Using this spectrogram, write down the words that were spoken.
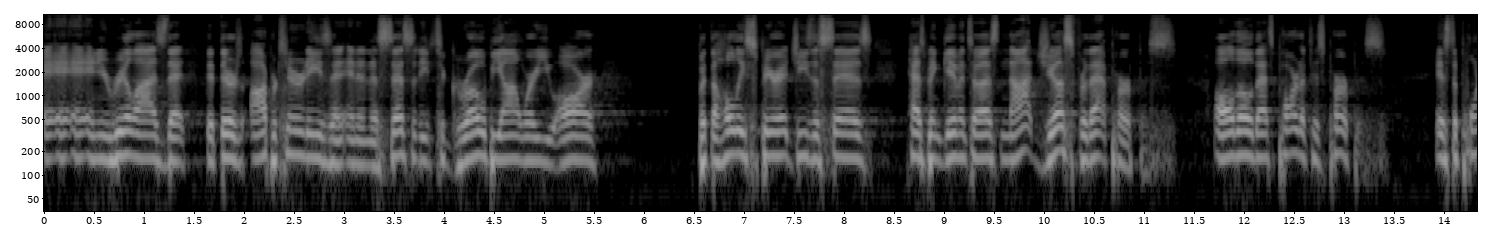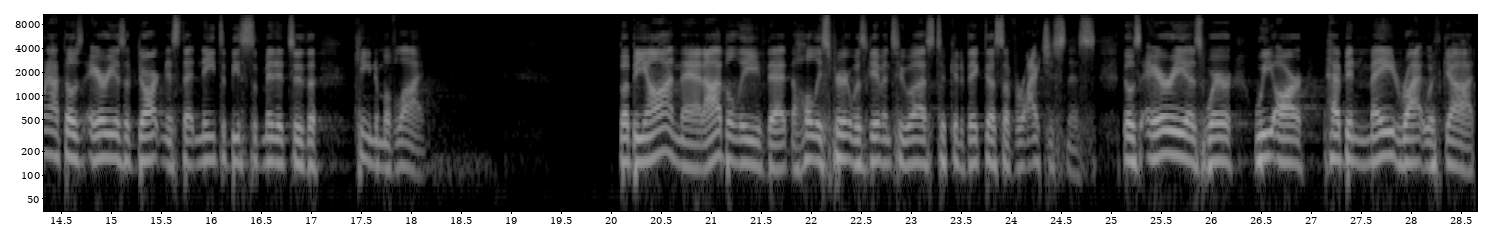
and, and you realize that, that there's opportunities and, and a necessity to grow beyond where you are. But the Holy Spirit, Jesus says, has been given to us not just for that purpose, although that's part of his purpose, is to point out those areas of darkness that need to be submitted to the kingdom of light. But beyond that, I believe that the Holy Spirit was given to us to convict us of righteousness, those areas where we are have been made right with God.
